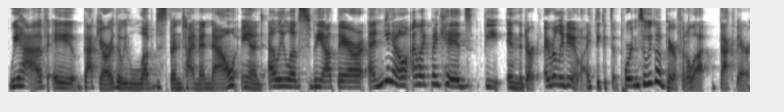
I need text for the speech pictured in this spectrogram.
We have a backyard that we love to spend time in now, and Ellie loves to be out there. And, you know, I like my kids' feet in the dirt. I really do. I think it's important. So we go barefoot a lot back there.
